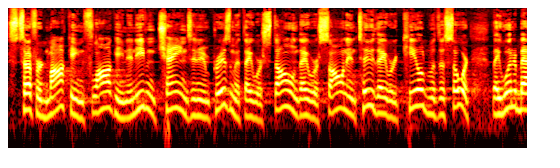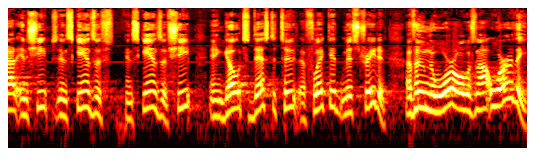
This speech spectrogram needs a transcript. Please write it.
suffered mocking, flogging, and even chains and imprisonment. They were stoned, they were sawn in two, they were killed with the sword. They went about in sheep in skins of in skins of sheep and goats, destitute, afflicted, mistreated, of whom the world was not worthy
